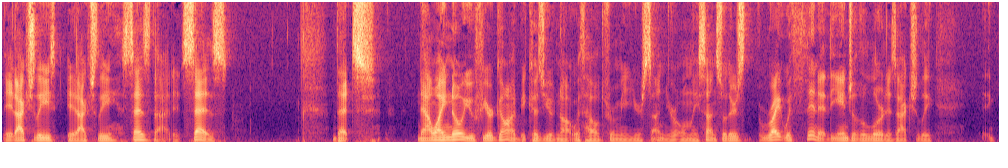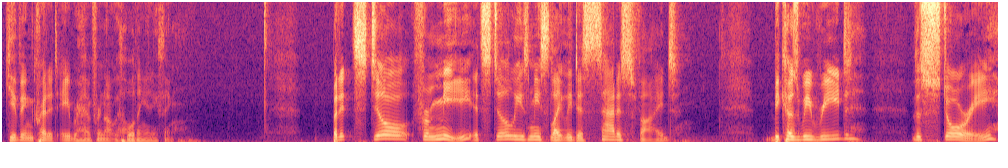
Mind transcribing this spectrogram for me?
it actually it actually says that. It says that now I know you fear God because you have not withheld from me your son, your only son. So there's right within it, the angel of the Lord is actually giving credit to Abraham for not withholding anything. But it still, for me, it still leaves me slightly dissatisfied because we read the story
